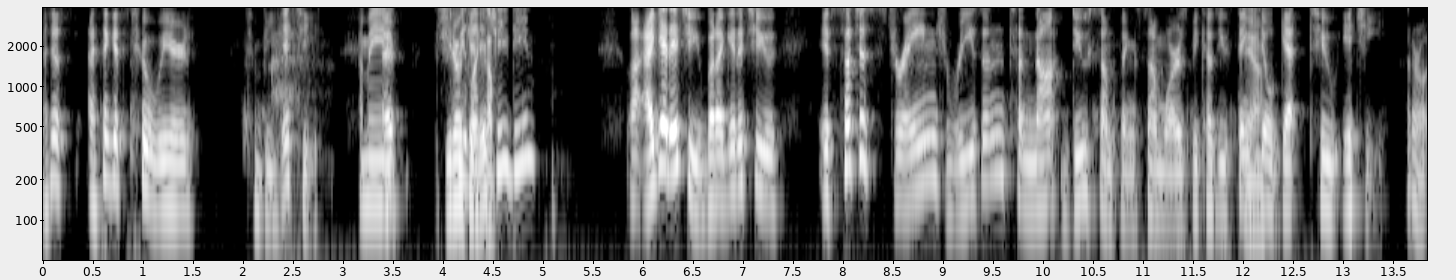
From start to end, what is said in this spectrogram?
I just I think it's too weird to be itchy. I mean, I- You don't get like a- itchy, Dean? I I get itchy, but I get itchy. It's such a strange reason to not do something somewhere is because you think Yeah. you'll get too itchy. I don't know.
